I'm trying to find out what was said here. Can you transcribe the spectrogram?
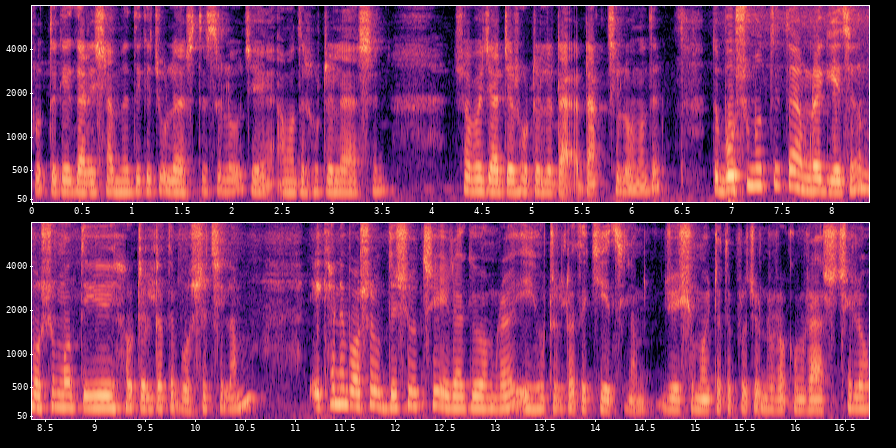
প্রত্যেকে গাড়ির সামনের দিকে চলে আসতেছিল যে আমাদের হোটেলে আসেন। সবাই যার যার হোটেলে ডাকছিল আমাদের। তো বসুমতীতে আমরা গিয়েছিলাম। বসুমতী হোটেলটাতে বসেছিলাম। এখানে বসার উদ্দেশ্য হচ্ছে, এর আগেও আমরা এই হোটেলটাতে খেয়েছিলাম। যে সময়টাতে প্রচণ্ড রকম রাশ ছিল,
